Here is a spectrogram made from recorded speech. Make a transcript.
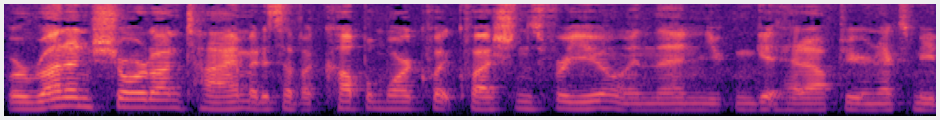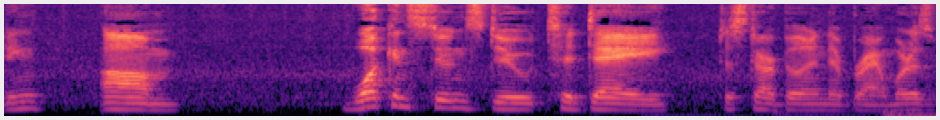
We're running short on time. I just have a couple more quick questions for you, and then you can get head off to your next meeting. Um, what can students do today to start building their brand? What is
